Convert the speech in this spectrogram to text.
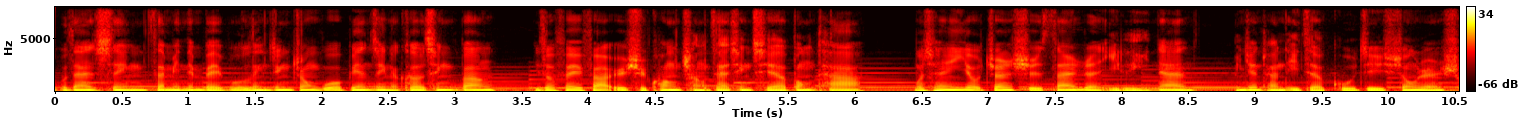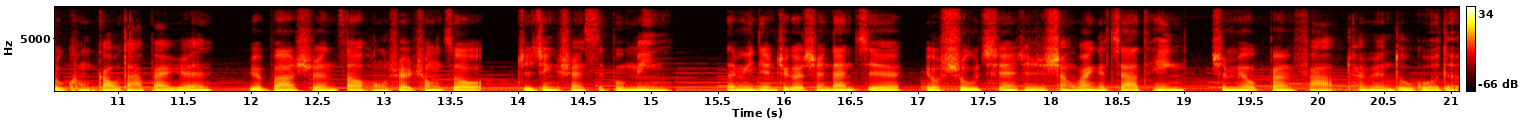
不单行，在缅甸北部临近中国边境的克钦邦，一座非法玉石矿场在星期二崩塌。目前已有证实三人已罹难，民间团体则估计失踪人数恐高达百人，约八十人遭洪水冲走，至今生死不明。在缅甸这个圣诞节，有数千甚至上万个家庭是没有办法团圆度过的。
